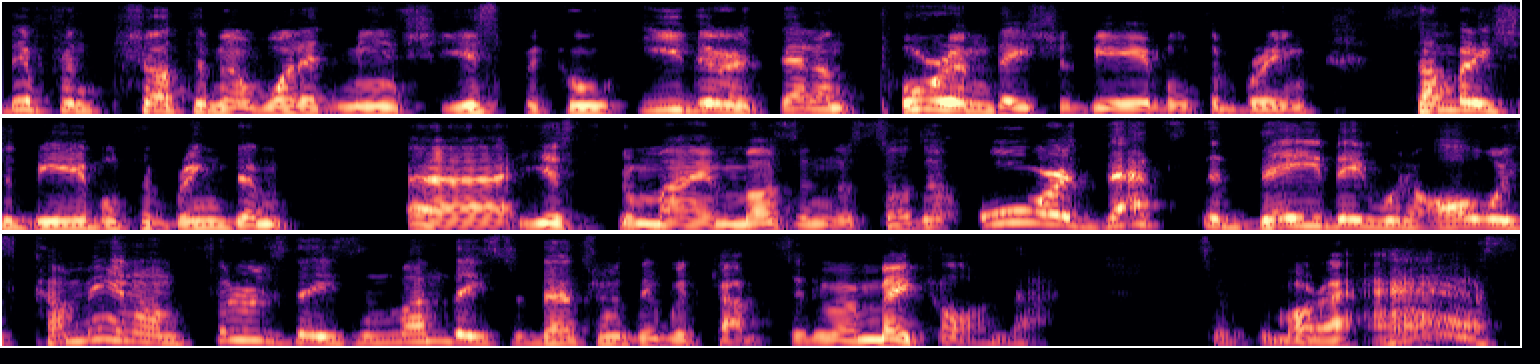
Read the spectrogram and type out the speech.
different pshatim and what it means yispiku. Either that on Purim they should be able to bring somebody should be able to bring them uh, or that's the day they would always come in on Thursdays and Mondays. So that's what they would come. So they were makel on that. So the Gemara asked,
